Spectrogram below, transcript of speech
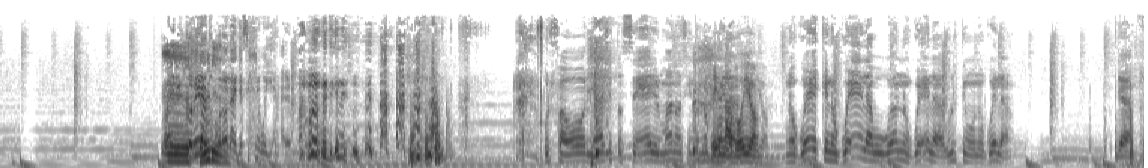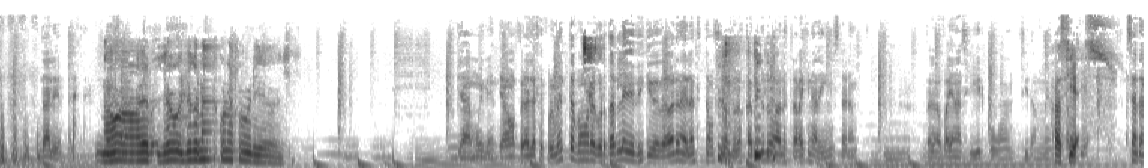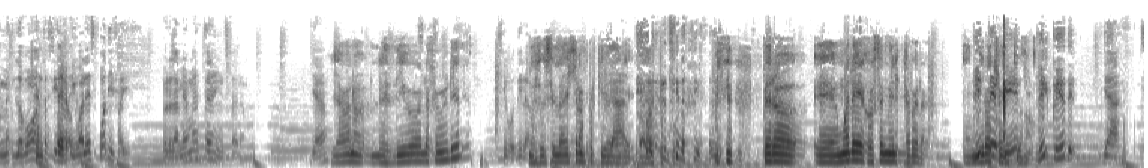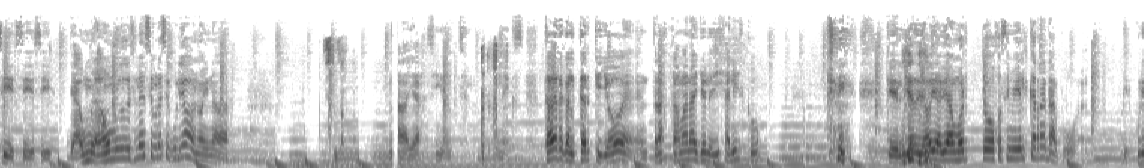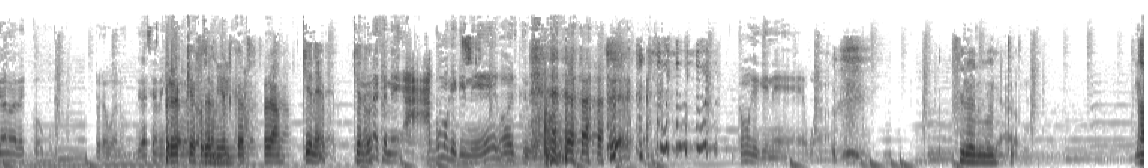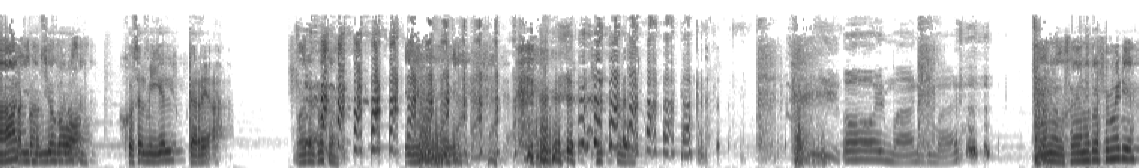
Eh, Nico, mira tu polola que se deje huear, hermano. Por favor, ya, si esto es serio, hermano. Si no, no Te doy un cuela. apoyo. No cuela, es que no cuela, pues, weón, no cuela. Por último, no cuela. Ya, dale. No, a ver, yo, yo conozco una efeméride hoy. Ya, muy bien. Ya vamos a esperar la fe. Por mientras, vamos a recordarle desde que desde ahora en adelante estamos subiendo los capítulos a nuestra página de Instagram. Para que nos vayan a seguir, pues, weón. Sí, también. Así es. O sea, también lo vamos a estar haciendo. Igual es Spotify. Pero también va a estar en Instagram. ¿Ya? Ya bueno, les digo la efeméride. Sí, pues dila. No sé si la dijeron porque yo Ya, la dije. dila, dila, dila. Pero eh, muere José Miguel Carrera en ¿Viste, 1821. weón? Lilko, yo te... Ya, sí, sí, sí. Ya, un, hagamos un minuto de silencio por ese culiado o no hay nada. Nada, ya, siguiente. Next. Cabe recalcar que yo, en, en tras cámaras, yo le dije a Lisco que, que el día de hoy había muerto José Miguel Carrera, pues, weón. Y el culiao no me pescó, pues. Pero bueno, gracias Pero es que José Miguel Carrera, ¿quién es? ¿Quién Pero una es? FM. Ah, ¿cómo que quién es? Oh, este weón. ¿Cómo que quién es, weón? Finalmente. Ah, Más conocido como. José Miguel Carrea. Otra cosa. Eh, Oh, hermano, qué mal. bueno, ¿saben otra efeméride?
